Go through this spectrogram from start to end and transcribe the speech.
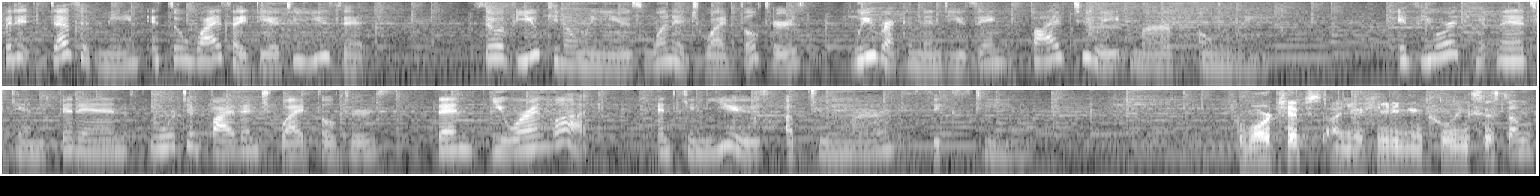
but it doesn't mean it's a wise idea to use it. So if you can only use 1 inch wide filters, we recommend using 5 to 8 MERV only. If your equipment can fit in 4 to 5 inch wide filters, then you are in luck and can use up to MERV 16. For more tips on your heating and cooling system,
